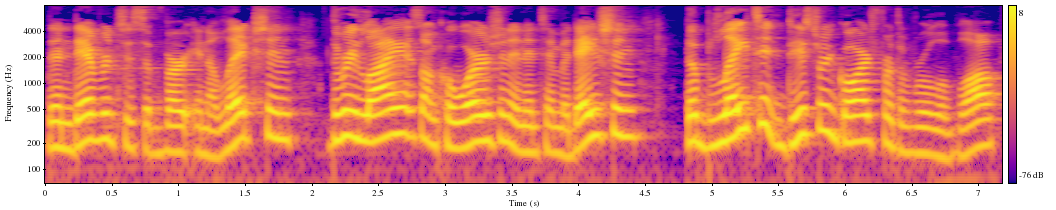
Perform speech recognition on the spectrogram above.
the endeavor to subvert an election, the reliance on coercion and intimidation, the blatant disregard for the rule of law,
